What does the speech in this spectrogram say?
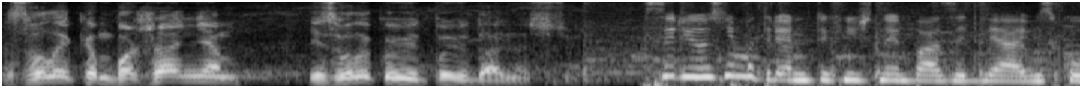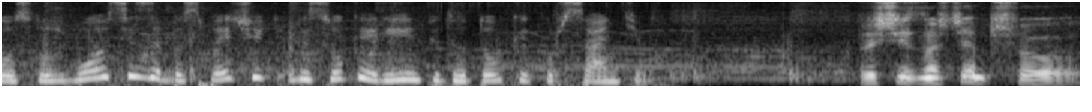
з великим бажанням і з великою відповідальністю. Серйозні матеріально-технічної бази для військовослужбовців забезпечують високий рівень підготовки курсантів. Причина с тем, что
